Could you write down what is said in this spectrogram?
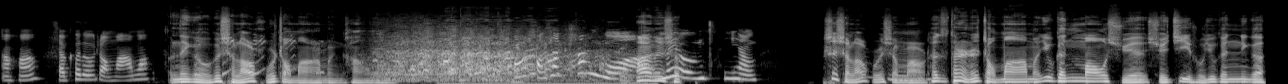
啊哈，小蝌蚪找妈妈。那个有个小老虎找妈妈，你看过吗？啊，好像看过啊，没有印象。是小老虎，小猫，他他在那找妈妈，又跟猫学学技术，又跟那个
